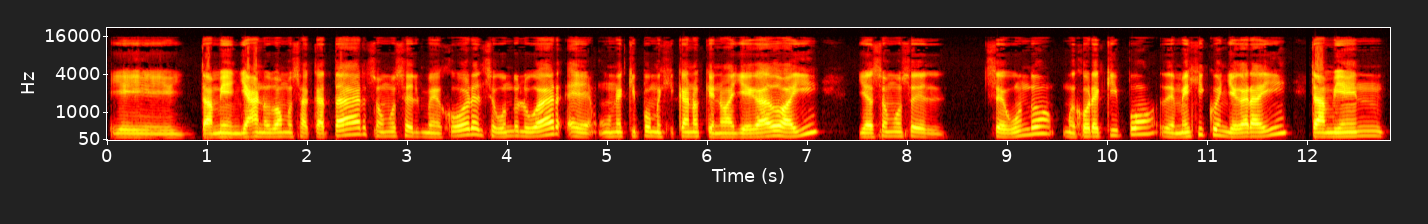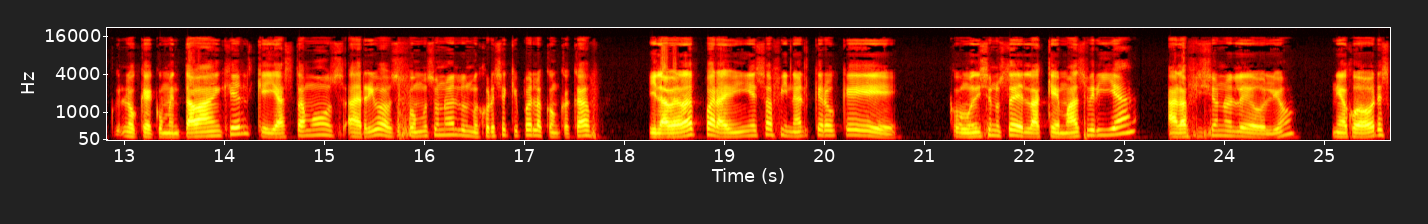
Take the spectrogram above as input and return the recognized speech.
y también ya nos vamos a Qatar, somos el mejor, el segundo lugar, eh, un equipo mexicano que no ha llegado ahí, ya somos el segundo mejor equipo de México en llegar ahí. También lo que comentaba Ángel, que ya estamos arriba, o fuimos uno de los mejores equipos de la CONCACAF. Y la verdad, para mí esa final creo que, como dicen ustedes, la que más brilla, a la afición no le dolió, ni a jugadores.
